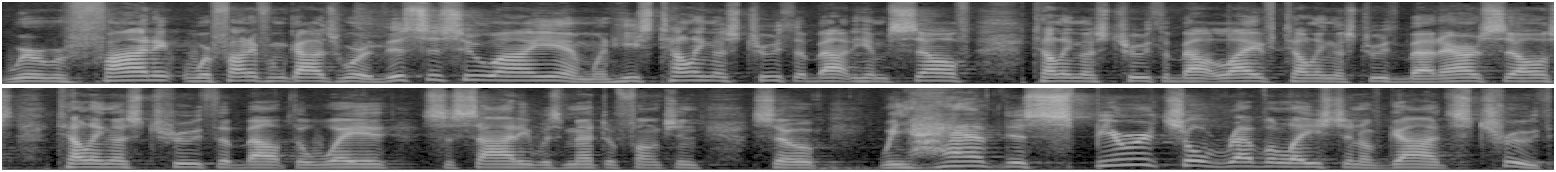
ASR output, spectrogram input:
we're refining, we're finding from God's word, this is who I am. When He's telling us truth about Himself, telling us truth about life, telling us truth about ourselves, telling us truth about the way society was meant to function. So we have this spiritual revelation of God's truth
